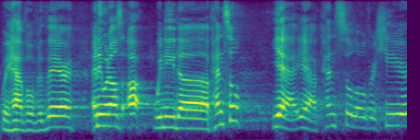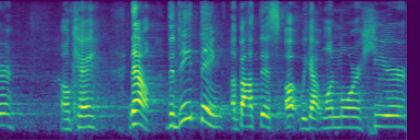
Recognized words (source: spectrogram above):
we have over there. Anyone else? Oh, we need a pencil? Yeah, yeah, pencil over here. Okay. Now, the neat thing about this, oh, we got one more here.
